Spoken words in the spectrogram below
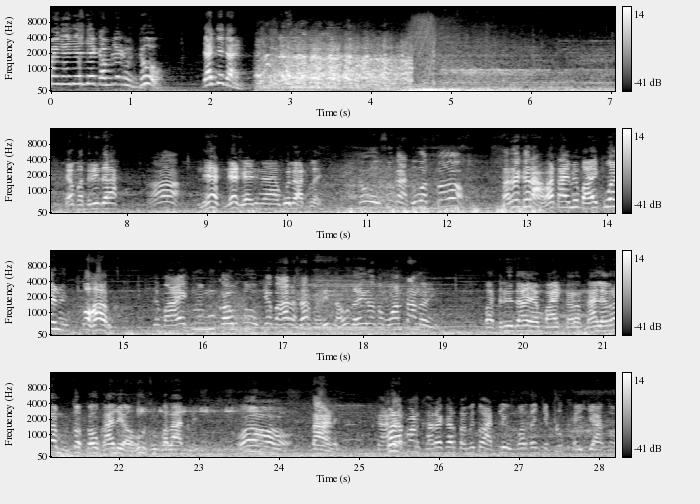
મહિનાની અંદર કમ્પ્લીટ ઊંધું. જાજે તાઈ હે ભત્રીજા. હા. નેટ નેટ હેડીને બોલે આટલે. તો શું કાઢું હોત તો? ખરેખર આવા ટાઈમે બાઈક હોય ને તો સારું તે બાઇકનું હું કહું છું કે બાર હજાર ભરીને નવું લઈ રહ્યો તો માનતા નહીં. ભત્રીજા એમ બાઇક તરફ ના લેવરા હું તો કહું ખાલી હું છું ભલા આદમી. ઓહો તાણે. કાકા પણ ખરેખર તમે તો આટલી ઉંમર થઈને કેટલું ખાઈ ગયા છો.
